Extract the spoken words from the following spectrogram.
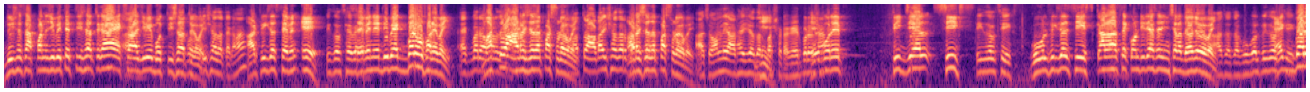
দুইশো ছাপ্পান্ন জিবি তেত্রিশ হাজার টাকা একশো আট জিবি বত্রিশ হাজার টাকা ভাই। টাকা না? আর Pixel seven A Pixel seven A দিবে একবার অফারে ভাই। একবার মাত্র আঠাশ হাজার পাঁচশো টাকা ভাই। মাত্র আড়াইশ হাজার আঠাশ হাজার পাঁচশো টাকা ভাই। আচ্ছা অনলি আঠাইশ হাজার পাঁচশো টাকা। এরপরে এরপরে Pixel 6 Pixel 6 Google Pixel 6 colour আছে কোয়ান্টিটি আছে ইনশাআল্লাহ দেওয়া যাবে ভাই। আচ্ছা আচ্ছা গুগল পিক্সেল 6 একবারে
